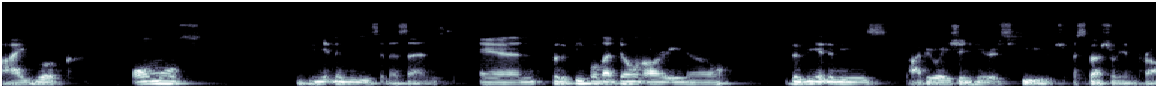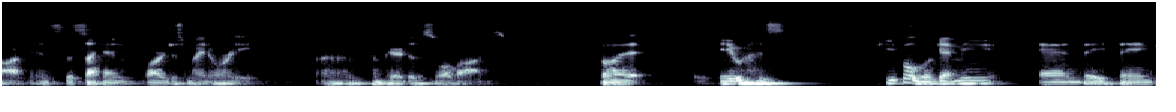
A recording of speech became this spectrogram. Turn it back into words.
I look almost Vietnamese in a sense. And for the people that don't already know, the Vietnamese population here is huge, especially in Prague. It's the second largest minority um, compared to the Slovaks. But it was people look at me and they think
